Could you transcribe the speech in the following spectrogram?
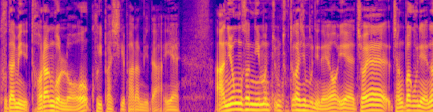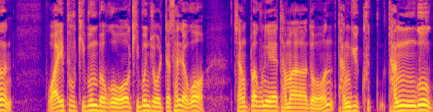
부담이 덜한 걸로 구입하시기 바랍니다. 예. 안용선님은 좀 독특하신 분이네요. 예, 저의 장바구니에는 와이프 기분 보고 기분 좋을 때 살려고 장바구니에 담아둔 당구 큐, 당구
